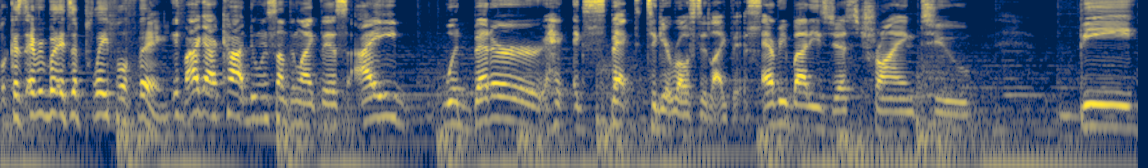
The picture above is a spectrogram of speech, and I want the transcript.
because everybody it's a playful thing. If I got caught doing something like this, I would better expect to get roasted like this. Everybody's just trying to be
